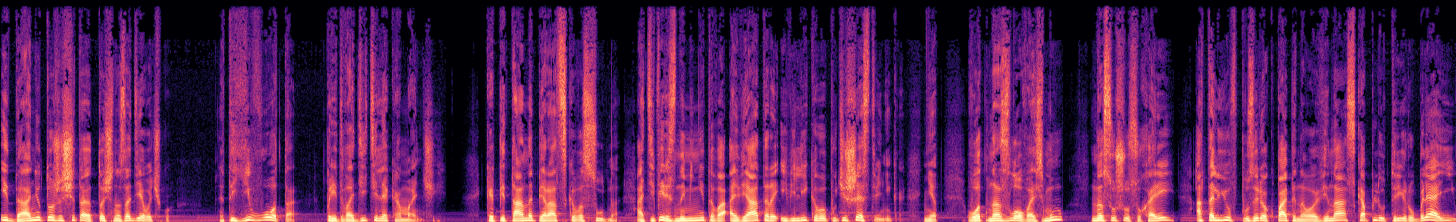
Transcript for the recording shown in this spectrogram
И Даню тоже считают точно за девочку. Это его-то, предводителя Каманчей, капитана пиратского судна, а теперь знаменитого авиатора и великого путешественника. Нет, вот на зло возьму, насушу сухарей, отолью в пузырек папиного вина, скоплю 3 рубля и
